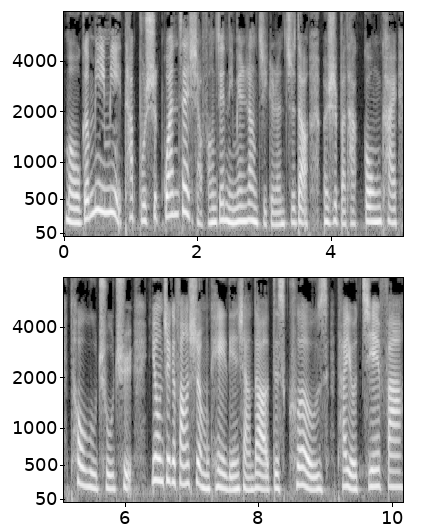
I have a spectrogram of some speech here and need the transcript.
某个秘密，它不是关在小房间里面让几个人知道，而是把它公开透露出去。用这个方式，我们可以联想到 disclose，它有揭发、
